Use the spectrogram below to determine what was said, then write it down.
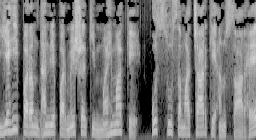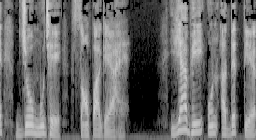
यही परम धन्य परमेश्वर की महिमा के उस सुसमाचार के अनुसार है जो मुझे सौंपा गया है। यह भी उन अद्वितीय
